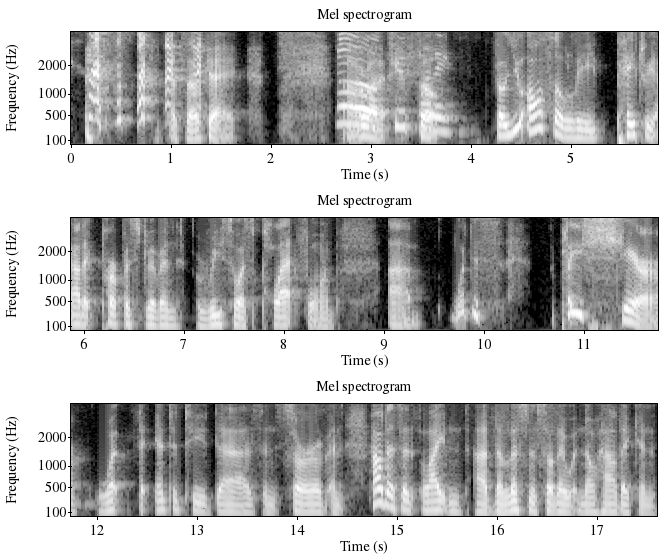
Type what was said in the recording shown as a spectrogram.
That's okay. oh, right. too So- funny. So you also lead patriotic, purpose-driven resource platform. Um, what does? Please share what the entity does and serve, and how does it lighten uh, the listeners so they would know how they can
